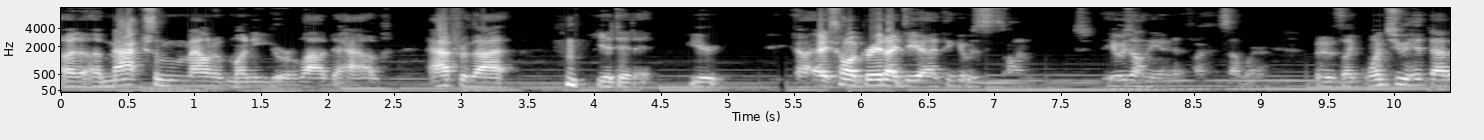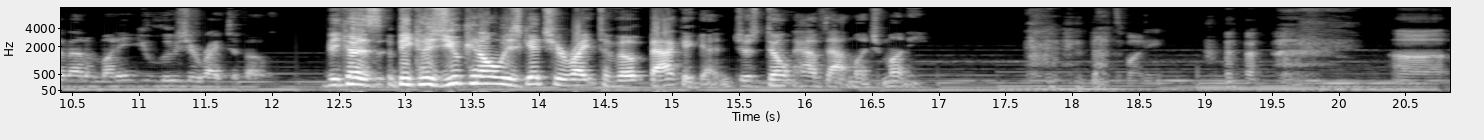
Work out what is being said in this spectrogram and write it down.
a, a maximum amount of money you're allowed to have. After that, you did it. You're. I saw a great idea. I think it was on. It was on the internet fucking somewhere, but it was like once you hit that amount of money, you lose your right to vote because because you can always get your right to vote back again. Just don't have that much money. That's funny. uh,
